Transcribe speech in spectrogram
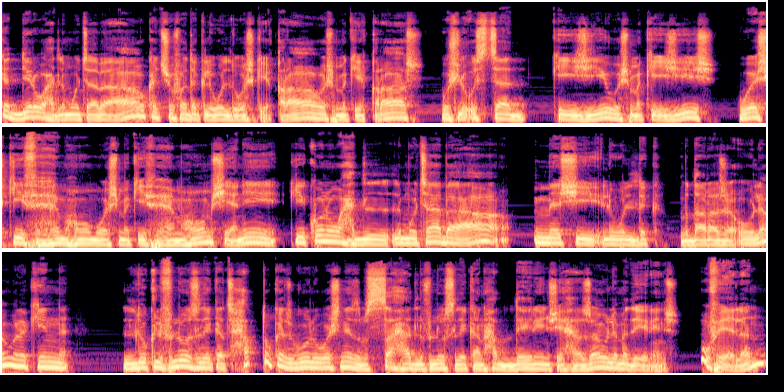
كدير واحد المتابعة وكتشوف هذاك الولد واش كيقرا واش ما كيقراش واش الأستاذ كيجي واش ما كيجيش واش كيفهمهم واش ما كيفهمهمش. يعني كيكون واحد المتابعة ماشي لولدك بدرجة أولى ولكن دوك الفلوس اللي كتحط وكتقول واش نيت بصح هاد الفلوس اللي كنحط دايرين شي حاجة ولا ما دايرينش. وفعلا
